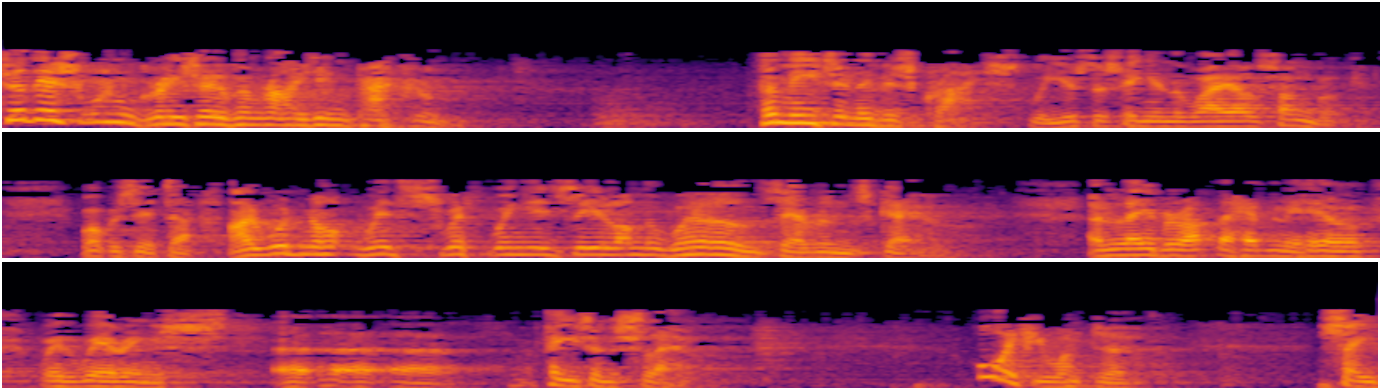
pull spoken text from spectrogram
to this one great overriding passion. For me to live is Christ. We used to sing in the Wales songbook. What was it? Uh, I would not with swift-winged zeal on the world's errands go, and labour up the heavenly hill with wearing uh, uh, uh, feet and slow. Or if you want to save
